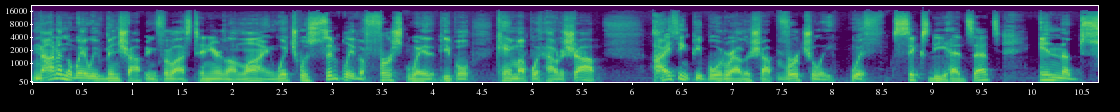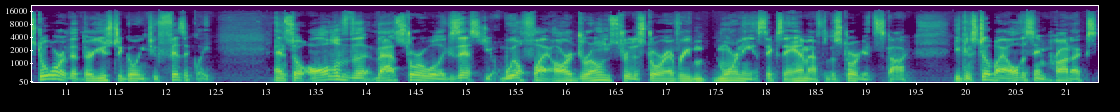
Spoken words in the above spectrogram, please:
not in the way we've been shopping for the last 10 years online, which was simply the first way that people came up with how to shop. I think people would rather shop virtually with 6D headsets in the store that they're used to going to physically. And so all of the that store will exist. We'll fly our drones through the store every morning at 6 a.m. after the store gets stocked. You can still buy all the same products.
